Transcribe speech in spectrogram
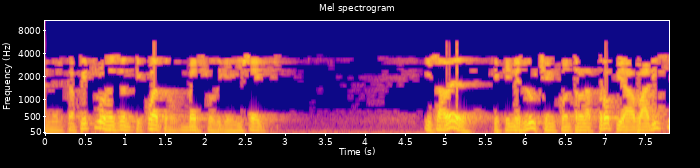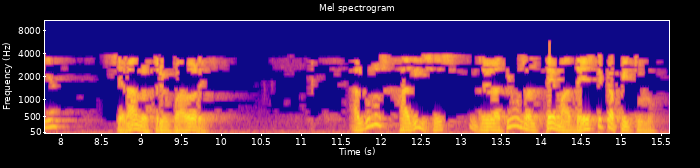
en el capítulo 64, verso 16. Y sabed que quienes luchen contra la propia avaricia serán los triunfadores. Algunos hadices relativos al tema de este capítulo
